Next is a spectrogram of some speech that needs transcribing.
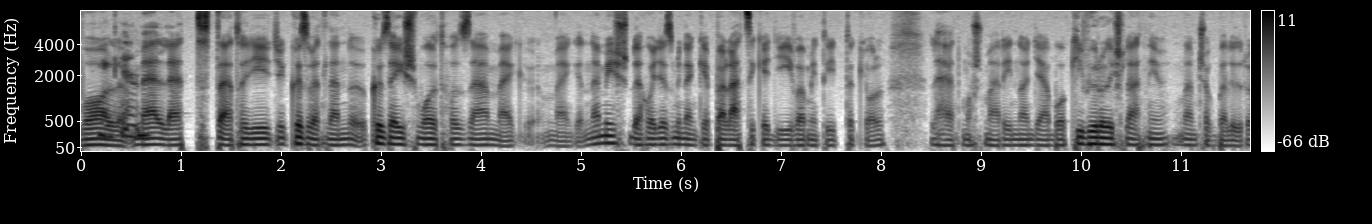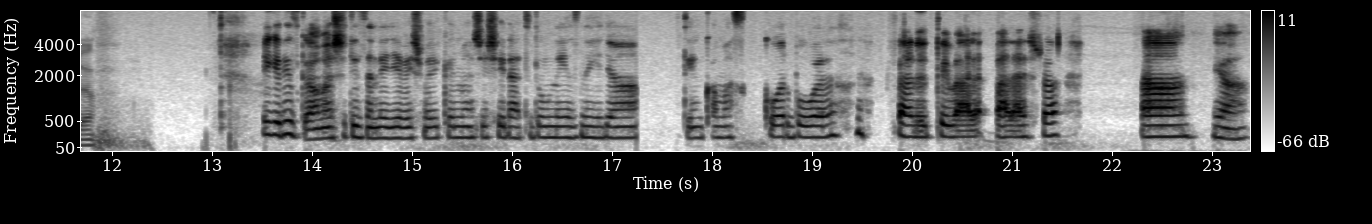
val Igen. mellett, tehát hogy így közvetlen köze is volt hozzá, meg, meg nem is, de hogy ez mindenképpen látszik egy ív, amit itt tök jól lehet most már így nagyjából kívülről is látni, nem csak belülről. Igen, izgalmas, hogy 14 év ismerjük egymást, és így rá tudunk nézni így a én kamaszkorból felnőtté válásra. Uh, ja,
